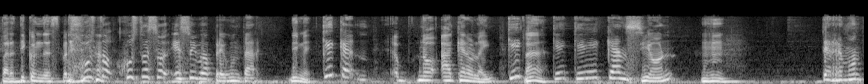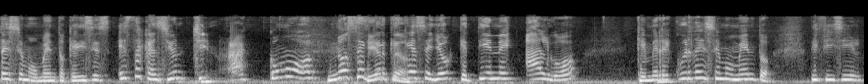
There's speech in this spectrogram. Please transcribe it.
Para ti con desprecio. Justo, justo eso, eso iba a preguntar. Dime. ¿Qué can- no, a Caroline, ¿qué, Ah. qué, qué canción te remonta a ese momento que dices, esta canción, ah, ¿cómo? No sé qué, qué, qué sé yo, que tiene algo que me recuerda a ese momento. Difícil.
